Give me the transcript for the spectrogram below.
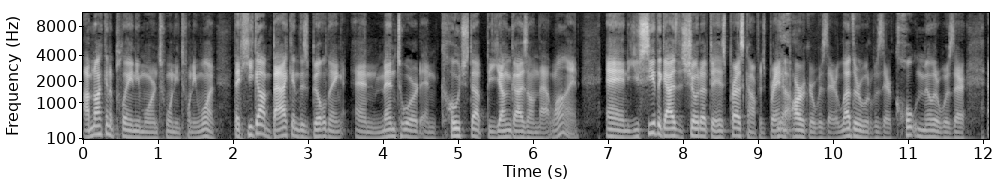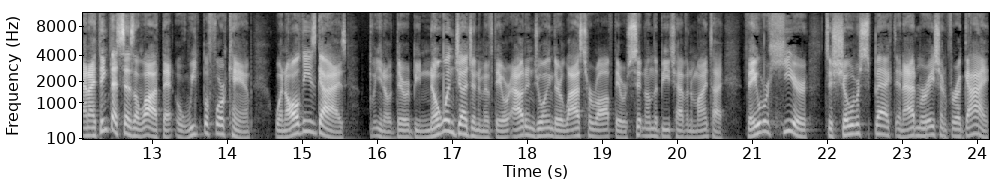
I'm not going to play anymore in 2021. That he got back in this building and mentored and coached up the young guys on that line. And you see the guys that showed up to his press conference. Brandon Yeah. Parker was there, Leatherwood was there, Kolton Miller was there. And I think that says a lot that a week before camp, when all these guys, you know, there would be no one judging them if they were out enjoying their last hurrah, if they were sitting on the beach having a Mai Tai. They were here to show respect and admiration for a guy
